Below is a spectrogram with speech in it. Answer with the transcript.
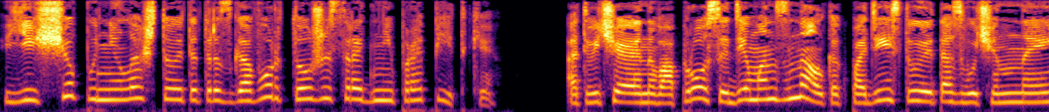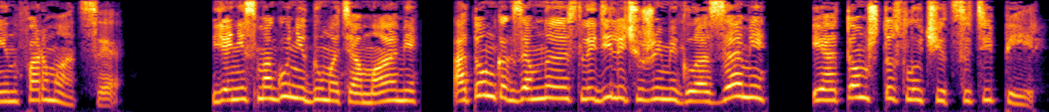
Еще поняла, что этот разговор тоже сродни пропитке. Отвечая на вопросы, демон знал, как подействует озвученная информация. Я не смогу не думать о маме, о том, как за мною следили чужими глазами и о том, что случится теперь.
